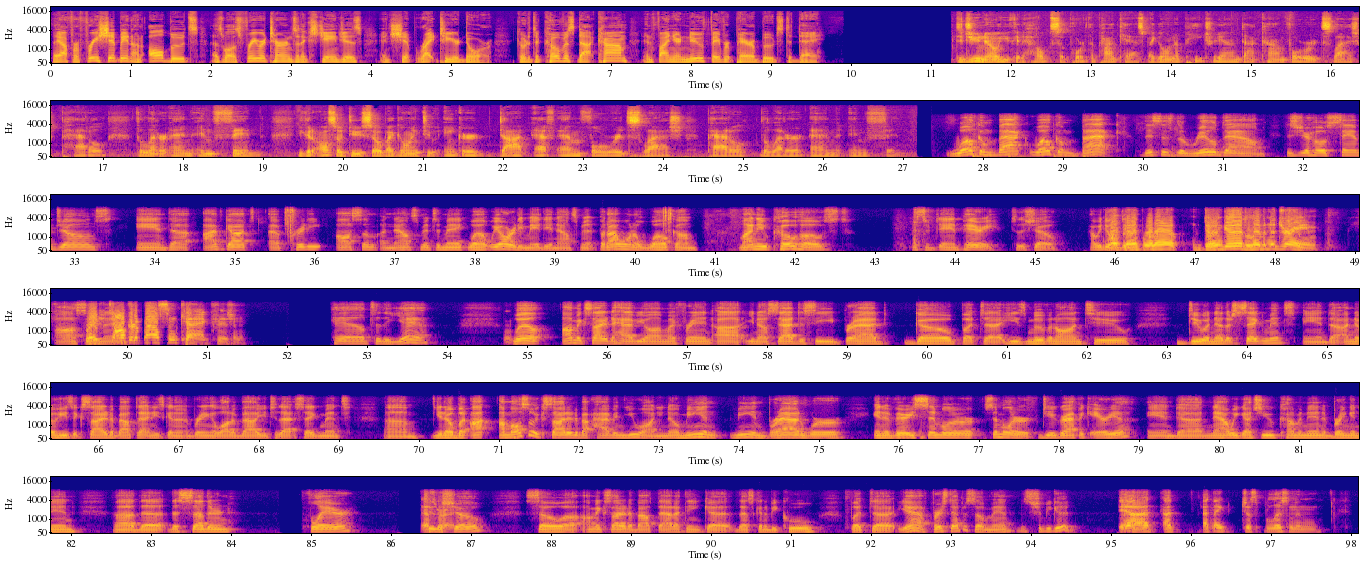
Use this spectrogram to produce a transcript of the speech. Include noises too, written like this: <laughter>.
They offer free shipping on all boots, as well as free returns and exchanges, and ship right to your door. Go to tecovas.com and find your new favorite pair of boots today. Did you know you could help support the podcast by going to patreon.com forward slash paddle, the letter N, and fin? You could also do so by going to anchor.fm forward slash paddle, the letter N, in fin. Welcome back. Welcome back. This is the Real Down. This is your host, Sam Jones, and uh, I've got a pretty awesome announcement to make. Well, we already made the announcement, but I want to welcome my new co-host, Mr. Dan Perry, to the show. How are we doing, What Dan? up? What up? Doing good, living the dream. Awesome, Ready man. talking about some kayak fishing. Hell to the yeah. Well, I'm excited to have you on, my friend. Uh, you know, sad to see Brad go, but uh, he's moving on to do another segment, and uh, I know he's excited about that, and he's going to bring a lot of value to that segment. Um, you know, but I, I'm also excited about having you on. You know, me and me and Brad were in a very similar similar geographic area, and uh, now we got you coming in and bringing in uh, the the southern flair That's to the right. show. So uh, I'm excited about that. I think uh, that's going to be cool. But uh, yeah, first episode, man, this should be good. Yeah, I, I I think just listening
